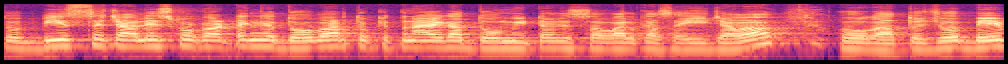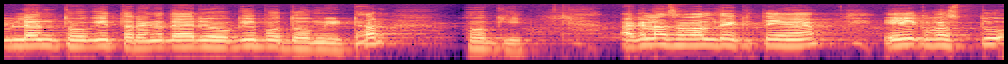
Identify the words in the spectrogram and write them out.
तो बीस से चालीस को काटेंगे दो बार तो कितना आएगा? दो मीटर। इस सवाल का सही जवाब होगा। तो जो वेव लेंथ होगी तरंग होगी, वो दो मीटर होगी। अगला सवाल देखते हैं। एक वस्तु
